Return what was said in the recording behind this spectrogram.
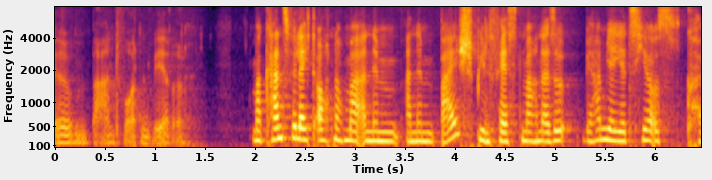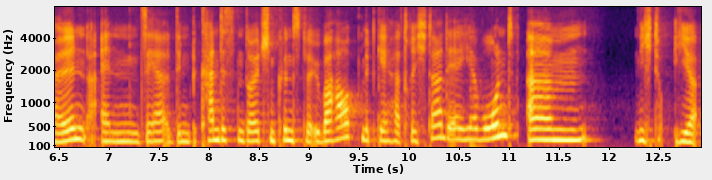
ähm, beantworten wäre. Man kann es vielleicht auch noch mal an einem, an einem Beispiel festmachen. Also wir haben ja jetzt hier aus Köln einen sehr, den bekanntesten deutschen Künstler überhaupt mit Gerhard Richter, der hier wohnt. Ähm, nicht hier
